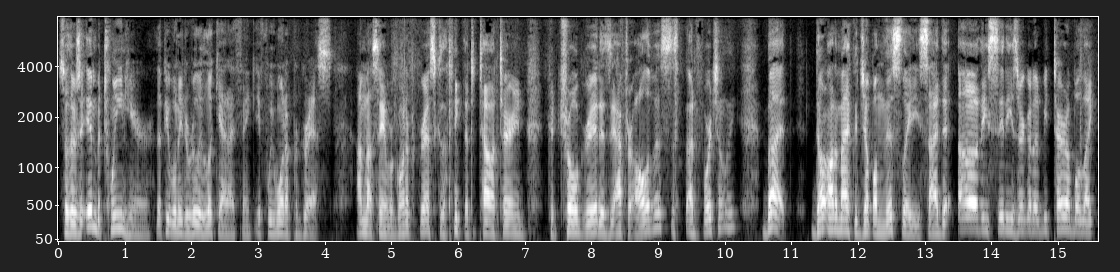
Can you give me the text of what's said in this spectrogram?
So there's an in between here that people need to really look at, I think, if we want to progress. I'm not saying we're going to progress because I think the totalitarian control grid is after all of us, unfortunately. But don't automatically jump on this lady's side that, oh, these cities are going to be terrible. Like,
